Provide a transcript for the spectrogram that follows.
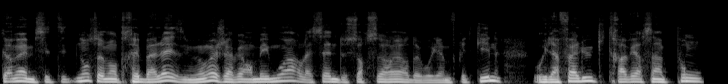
quand même, c'était non seulement très balèze, mais moi j'avais en mémoire la scène de Sorcerer de William Friedkin, où il a fallu qu'il traverse un pont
